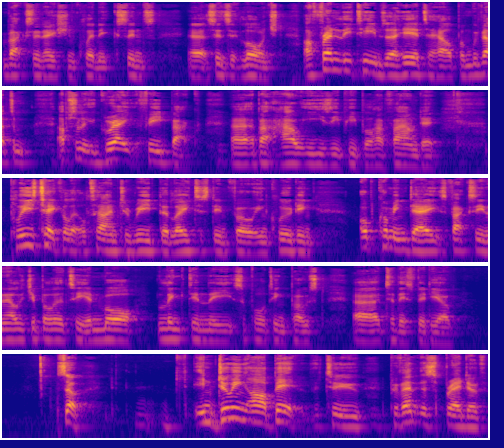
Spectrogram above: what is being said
vaccination clinic since uh, since it launched. Our friendly teams are here to help, and we've had some absolutely great feedback uh, about how easy people have found it. Please take a little time to read the latest info, including upcoming dates, vaccine eligibility, and more linked in the supporting post uh, to this video. So, in doing our bit to prevent the spread of,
